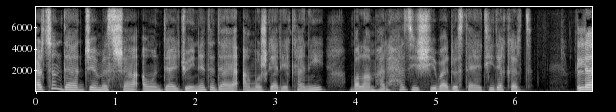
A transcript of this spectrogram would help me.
هەرچەندە جێمس شا ئەوەندە گوێی نەدەدایە ئامۆژگارییەکانی، بەڵام هەر حەزیشی بە دۆستایەتی دەکرد. لە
